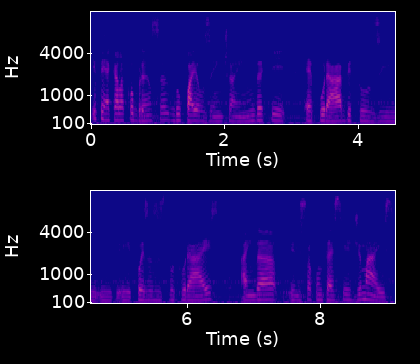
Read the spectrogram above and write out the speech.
E tem aquela cobrança do pai ausente ainda, que é por hábitos e, e, e coisas estruturais, ainda isso acontece demais.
